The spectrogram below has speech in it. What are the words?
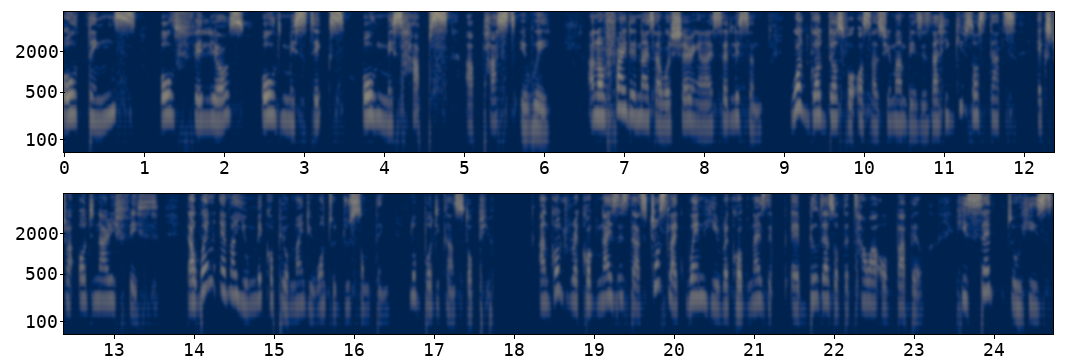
Old things, old failures, old mistakes, old mishaps are passed away. And on Friday night, I was sharing and I said, listen, what God does for us as human beings is that He gives us that extraordinary faith that whenever you make up your mind you want to do something, nobody can stop you. And God recognizes that, just like when He recognized the uh, builders of the Tower of Babel, He said to His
